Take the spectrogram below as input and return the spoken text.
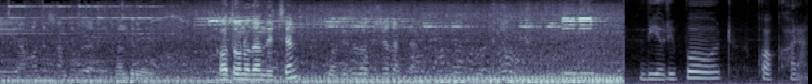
এই আমাদের শান্তিবাজারে শান্তির কত অনুদান দিচ্ছেন? পঁচিশ পঁচিশ হাজার টাকা। বিও রিপোর্ট কখরাং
